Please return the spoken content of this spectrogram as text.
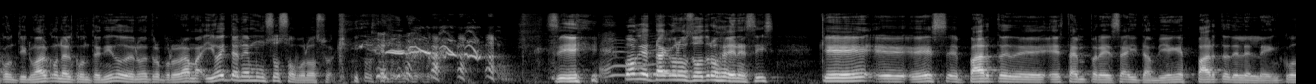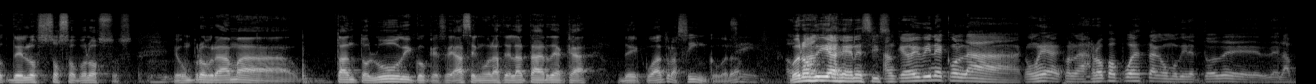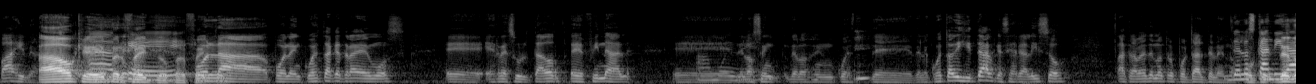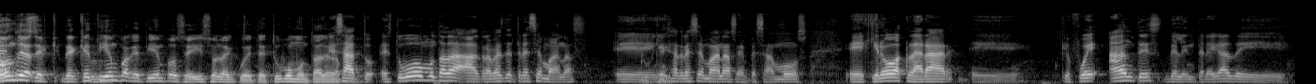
continuar con el contenido de nuestro programa. Y hoy tenemos un sosobroso aquí. sí, porque está con nosotros Génesis, que eh, es eh, parte de esta empresa y también es parte del elenco de Los Sosobrosos, que es un programa tanto lúdico que se hace en horas de la tarde acá, de 4 a 5, ¿verdad? Sí. Buenos días, Génesis. Aunque hoy vine con la, con la ropa puesta como director de, la página. Ah, ok, ah, perfecto, perfecto. Por la, por la encuesta que traemos, eh, el resultado eh, final eh, ah, de, los de, los de, la encuesta digital que se realizó a través de nuestro portal Telenor. De los candidatos. ¿De, dónde, de, qué tiempo a qué tiempo se hizo la encuesta? ¿Estuvo montada en Exacto, estuvo montada a través de tres semanas. En esas tres semanas empezamos, quiero aclarar que fue antes de la entrega de,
